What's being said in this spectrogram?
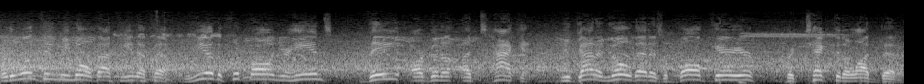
Well, the one thing we know about the NFL, when you have the football in your hands, they are going to attack it. You've got to know that as a ball carrier, protect it a lot better.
